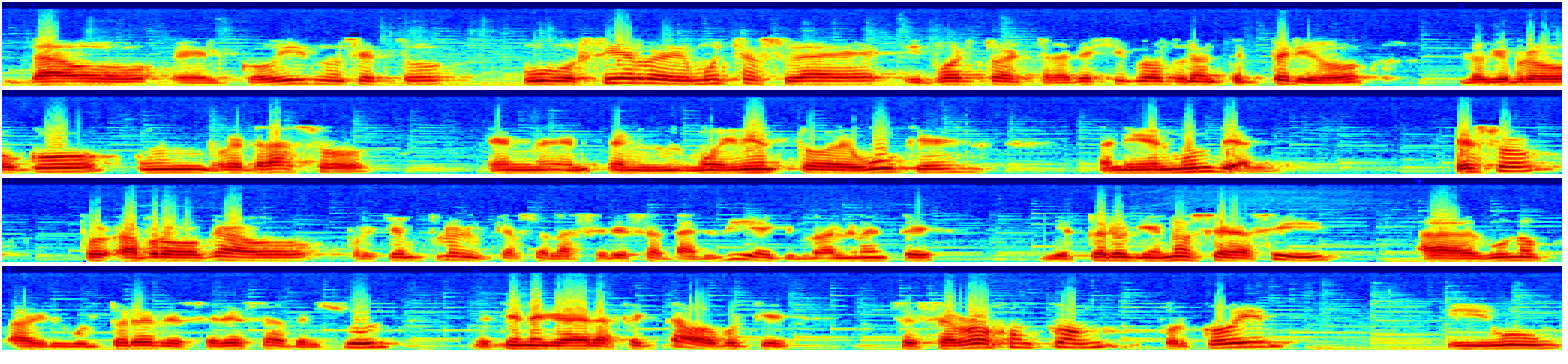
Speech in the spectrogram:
dado el COVID, ¿no es cierto?, hubo cierre de muchas ciudades y puertos estratégicos durante el periodo, lo que provocó un retraso en, el movimiento de buques a nivel mundial. Eso ha provocado, por ejemplo, en el caso de la cereza tardía, que probablemente, y espero que no sea así, a algunos agricultores de cereza del sur les tiene que haber afectado, porque se cerró Hong Kong por COVID y hubo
